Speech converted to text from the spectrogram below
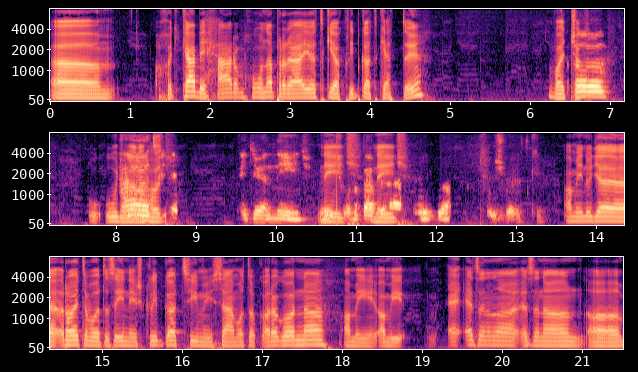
Uh, hogy kb. három hónapra rájött ki a Clipgat 2, vagy csak uh, úgy hát, valahogy... Egy, olyan négy, négy, négy, négy. Is ki. Amin ugye rajta volt az Én és Clipgat című számotok Aragornnal, ami, ami ezen a, ezen a, a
